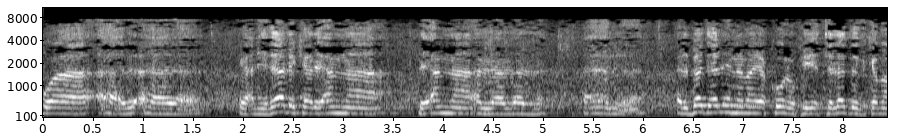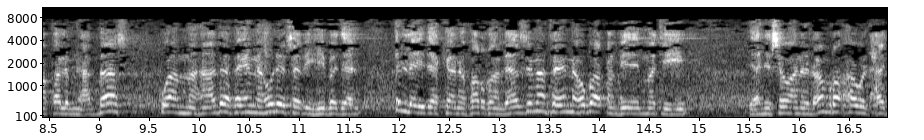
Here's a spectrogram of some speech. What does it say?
و يعني ذلك لأن لأن البدل إنما يكون في التلذذ كما قال ابن عباس وأما هذا فإنه ليس فيه بدل إلا إذا كان فرضا لازما فإنه باق في ذمته. يعني سواء العمرة أو الحج.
